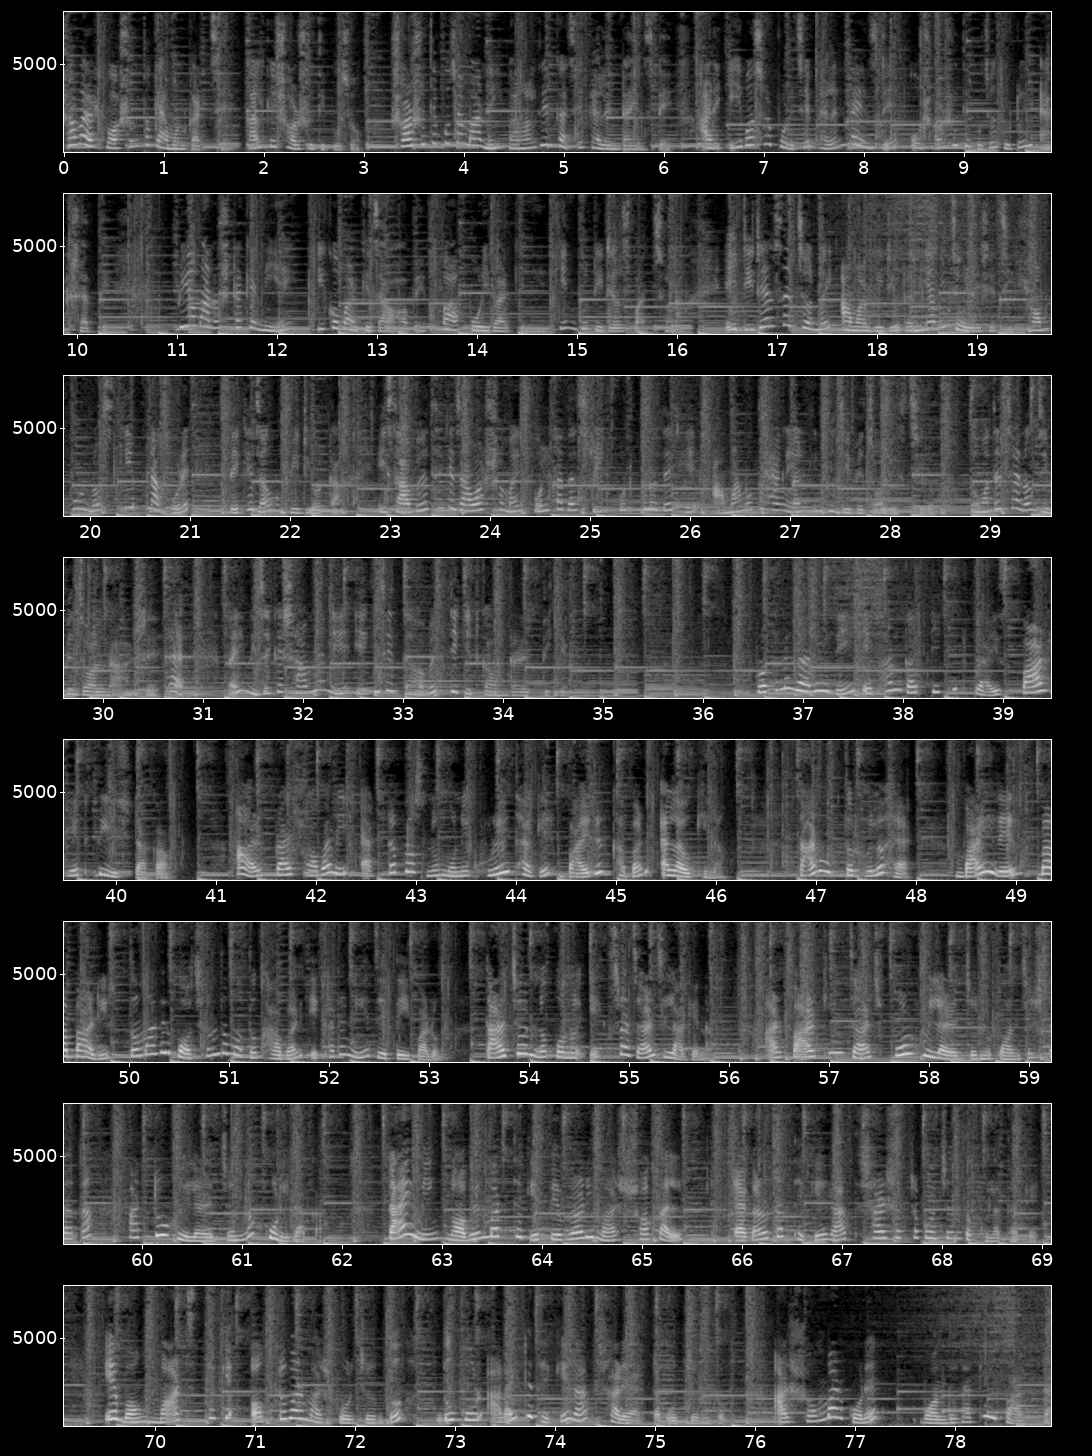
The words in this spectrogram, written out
সবার বসন্ত কেমন কাটছে? কালকে সরস্বতী পুজো। সরস্বতী পুজো মানেই বাঙালিদের কাছে ভ্যালেন্টাইন্স ডে আর এই বছর পড়েছে ভ্যালেন্টাইন্স ডে ও সরস্বতী পুজো দুটোই একসাথে। প্রিয় মানুষটাকে নিয়ে ইকো পার্কে যাওয়া হবে বা পরিবারকে নিয়ে, কিন্তু ডিটেলস পাচ্ছ না। এই ডিটেলসের জন্যই আমার ভিডিওটা নিয়ে আমি চলে এসেছি। সম্পূর্ণ স্কিপ না করে দেখে যাও ভিডিওটা। এই সাবওয়ে থেকে যাওয়ার সময় কলকাতার স্ট্রিট ফুডগুলো দেখে আমার মতো হ্যাংলার কিন্তু জিভে জল এসেছিল। তোমাদের যেন জিভে জল না আসে হ্যাঁ? তাই নিজেকে সামনে নিয়ে এগিয়ে যেতে হবে টিকিট কাউন্টারের দিকে। প্রথমে জানিয়ে দিই, এখানকার টিকিট প্রাইস পার হেড তিরিশ টাকা। আর প্রায় সবারই একটা প্রশ্ন মনে ঘুরেই থাকে, বাইরের খাবার অ্যালাউ কিনা? তার উত্তর হলো হ্যাঁ। বাইরের বা বাড়ির তোমাদের পছন্দ মতো খাবার এখানে নিয়ে যেতেই পারো। তার জন্য কোনো এক্সট্রা চার্জ লাগে না। আর পার্কিং চার্জ ফোর হুইলারের জন্য পঞ্চাশ টাকা আর টু হুইলারের জন্য কুড়ি টাকা। টাইমিং নভেম্বর থেকে ফেব্রুয়ারি মাস সকাল এগারোটা থেকে রাত সাড়ে সাতটা পর্যন্ত খোলা থাকে। এবং মার্চ থেকে অক্টোবর মাস পর্যন্ত দুপুর আড়াইটা থেকে রাত সাড়ে আটটা পর্যন্ত। আর সোমবার করে বন্ধ থাকে এই পার্কটা।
